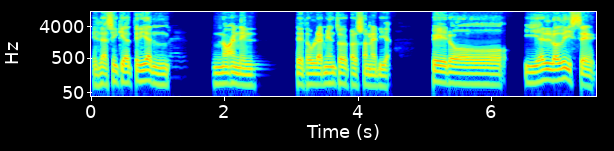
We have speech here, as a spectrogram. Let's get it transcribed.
es la psiquiatría, no en el desdoblamiento de personalidad. Pero, y él lo dice,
